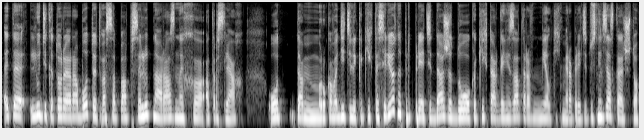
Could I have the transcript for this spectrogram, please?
Это люди, которые работают в абсолютно разных э, отраслях от там, руководителей каких-то серьезных предприятий даже до каких-то организаторов мелких мероприятий. То есть нельзя сказать, что,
